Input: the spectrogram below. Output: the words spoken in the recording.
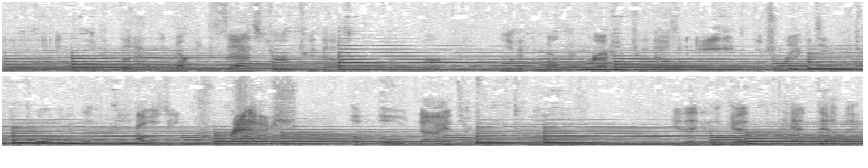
look at the, the market disaster of 2004. Look at the market crash of 2008, which really continued in 2012. Look at the housing crash of 09 through 2012. And then you look at the pandemic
